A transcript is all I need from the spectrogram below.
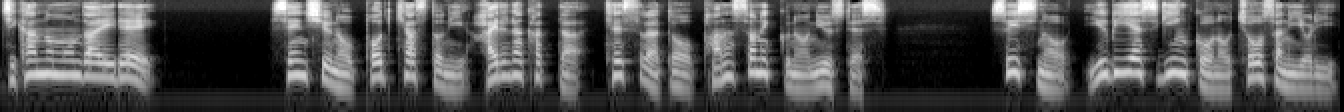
時間の問題で先週のポッドキャストに入れなかったテスラとパナソニックのニュースです。スイスの UBS 銀行の調査により、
